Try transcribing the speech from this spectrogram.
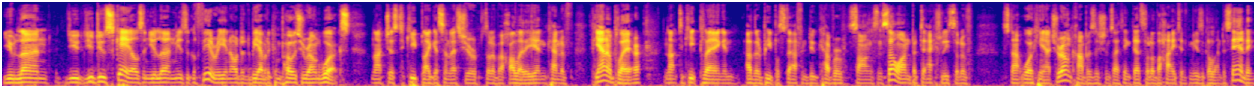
you learn you you do scales and you learn musical theory in order to be able to compose your own works, not just to keep I guess unless you're sort of a Holiday Inn kind of piano player, not to keep playing in other people's stuff and do cover songs and so on, but to actually sort of start working out your own compositions. I think that's sort of the height of musical understanding,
